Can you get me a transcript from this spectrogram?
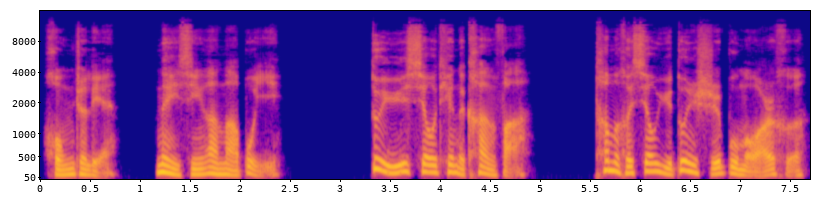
红着脸，内心暗骂不已。对于萧天的看法，他们和萧玉顿时不谋而合。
